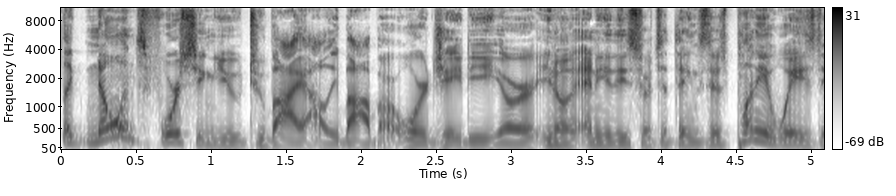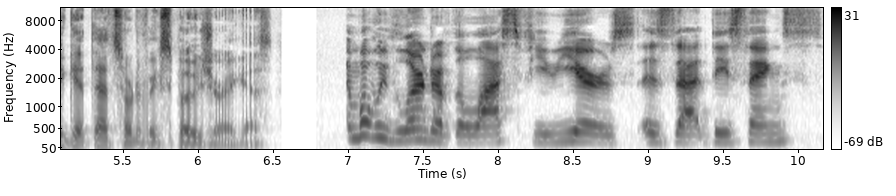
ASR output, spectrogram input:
Like, no one's forcing you to buy Alibaba or JD or, you know, any of these sorts of things. There's plenty of ways to get that sort of exposure, I guess. And what we've learned over the last few years is that these things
